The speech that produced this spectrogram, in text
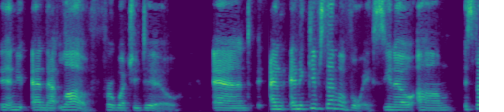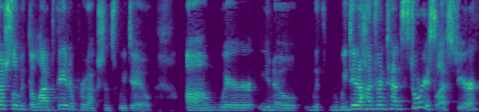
and you, and that love for what you do. And and and it gives them a voice you know um, especially with the lab theater productions we do um, where you know with we did 110 stories last year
